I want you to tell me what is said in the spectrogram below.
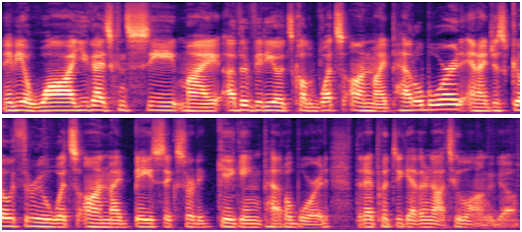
maybe a wah. You guys can see my other video. It's called What's on My Pedal Board and I just go through what's on my basic sort of gigging pedal board that I put together not too long ago.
